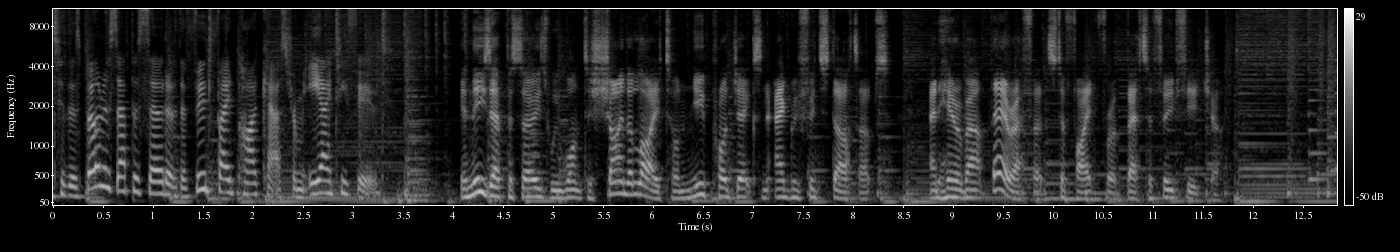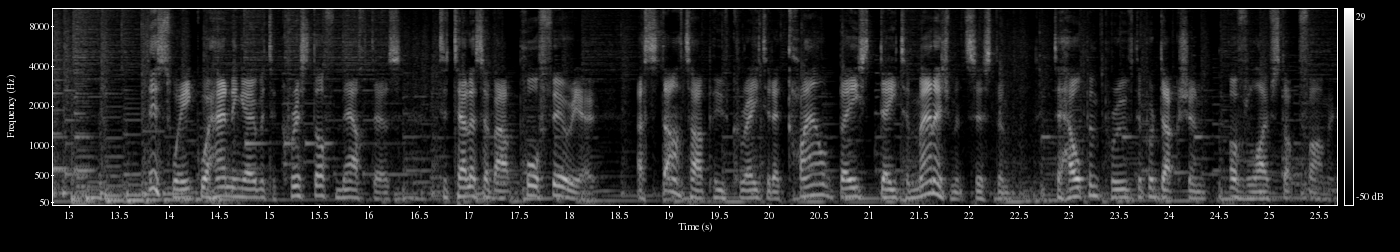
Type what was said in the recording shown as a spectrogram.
to this bonus episode of the Food Fight podcast from EIT Food. In these episodes, we want to shine a light on new projects and agri food startups and hear about their efforts to fight for a better food future. This week, we're handing over to Kristof Mertens to tell us about Porphyrio, a startup who've created a cloud based data management system to help improve the production of livestock farming.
